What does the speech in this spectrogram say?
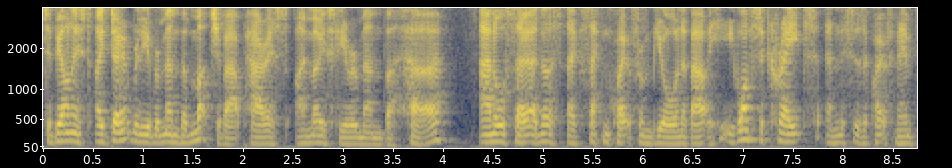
To be honest, I don't really remember much about Paris, I mostly remember her. And also another a second quote from Bjorn about he wants to create, and this is a quote from him,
